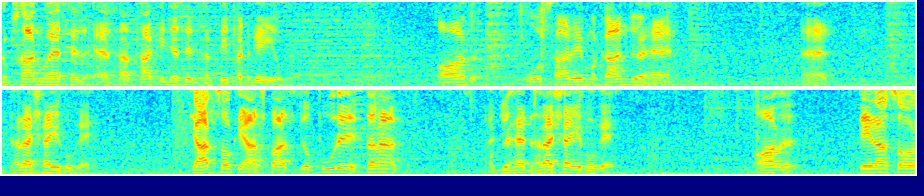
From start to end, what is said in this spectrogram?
नुकसान हुआ, ऐसे, ऐसा था कि जैसे धरती फट गई हो। और वो सारे मकान जो है धराशायी हो गए। 400 के आसपास जो पूरे तरह जो है धराशायी हो गए। और 1300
